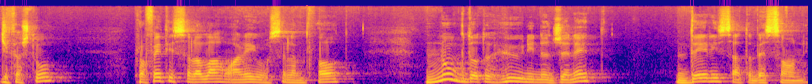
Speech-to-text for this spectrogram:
Gjithashtu, Profeti sallallahu alaihi wasallam thotë, Nuk do të hyni në xhenet derisa të besoni.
